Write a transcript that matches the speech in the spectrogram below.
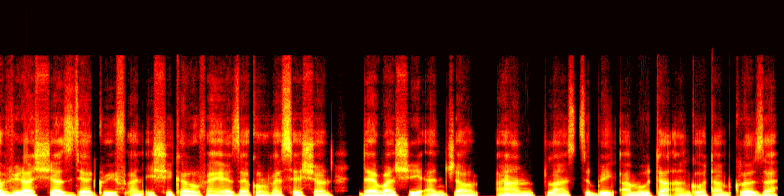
and Virat shares their grief and Ishika overhears their conversation. Devanshi and Jahan plans to bring Amruta and Gautam closer.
